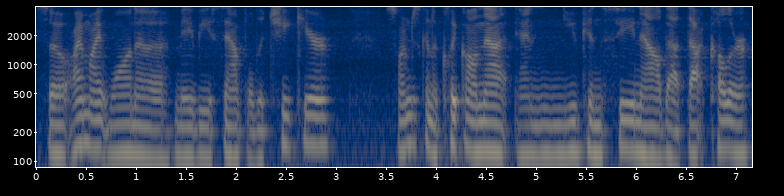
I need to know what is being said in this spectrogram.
So I might want to maybe sample the cheek here. So I'm just going to click on that and you can see now that that color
